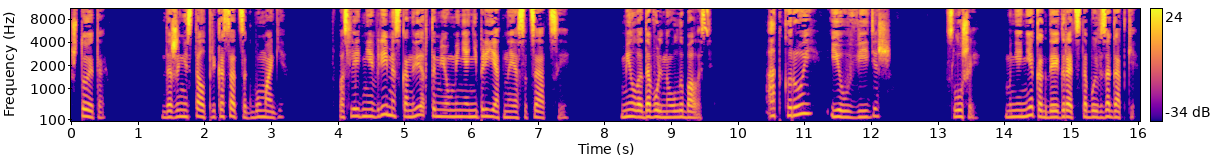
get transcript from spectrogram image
Что это? Даже не стал прикасаться к бумаге. В последнее время с конвертами у меня неприятные ассоциации. Мила довольно улыбалась. «Открой и увидишь». «Слушай, мне некогда играть с тобой в загадки.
